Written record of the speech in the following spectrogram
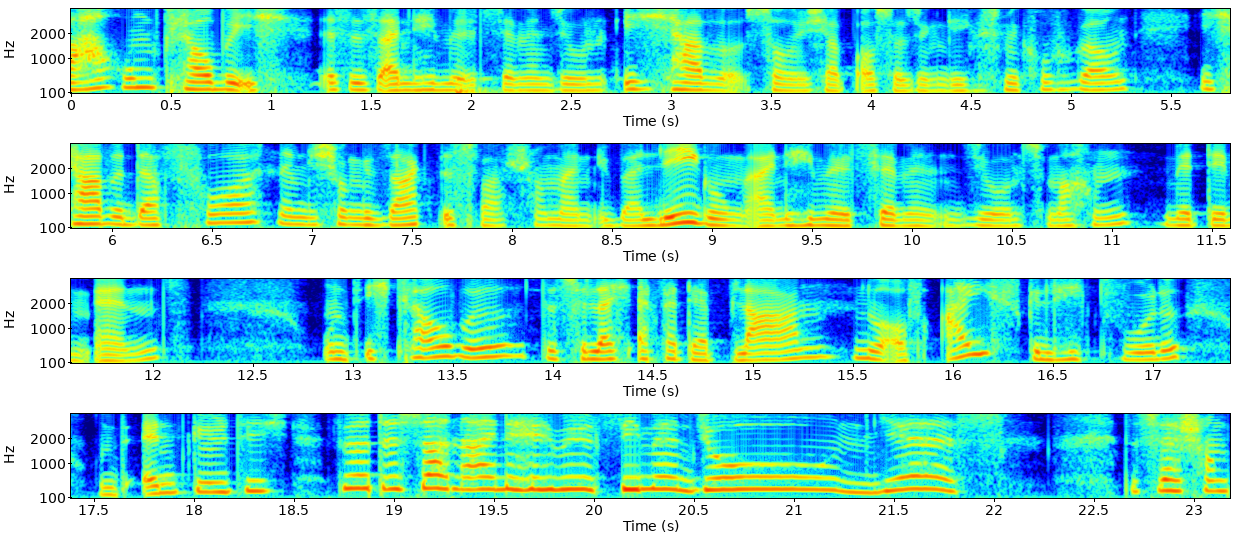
Warum glaube ich, es ist eine Himmelsdimension? Ich habe, sorry, ich habe Versehen gegen das Mikro gehauen. Ich habe davor nämlich schon gesagt, es war schon meine Überlegung, eine Himmelsdimension zu machen mit dem End. Und ich glaube, dass vielleicht einfach der Plan nur auf Eis gelegt wurde und endgültig wird es dann eine Himmelsdimension. Yes! Das wäre schon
